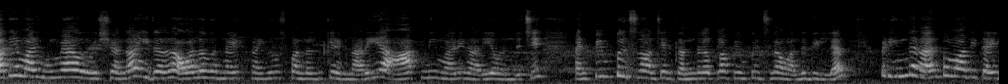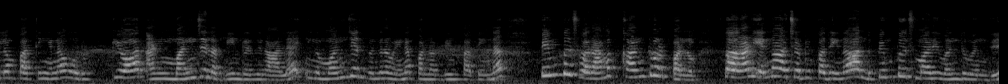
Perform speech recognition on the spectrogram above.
அதே மாதிரி உண்மையான ஒரு விஷயம் தான் இதை வந்து ஆல் ஓவர் நைட் நான் யூஸ் பண்ணுறதுக்கு எனக்கு நிறைய ஆக்னி மாதிரி நிறைய வந்துச்சு. அண்ட் பிம்பிள்ஸ்லாம் வந்துச்சு எனக்கு அந்தளவுக்குலாம் பிம்பிள்ஸ்லாம் வந்தது இல்லை பட் இந்த நல்ப மாதிரி தைலம் பார்த்தீங்கன்னா ஒரு பியூர் அண்ட் மஞ்சள் அப்படின்றதுனால இந்த மஞ்சள் வந்து நம்ம என்ன பண்ணோம் அப்படின்னு பார்த்தீங்கன்னா பிம்பிள்ஸ் வராமல் கண்ட்ரோல் பண்ணும். ஸோ அதனால் என்ன ஆச்சு அப்படின்னு பார்த்தீங்கன்னா அந்த பிம்பிள்ஸ் மாதிரி வந்து வந்து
